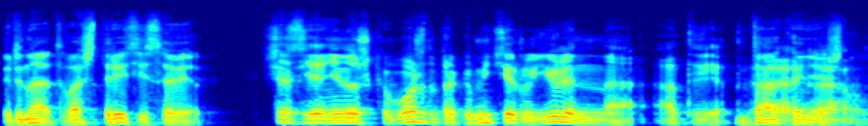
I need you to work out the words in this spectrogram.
Ренат, ваш третий совет. Сейчас я немножко, можно, прокомментирую Юлин ответ? Да, э, конечно.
